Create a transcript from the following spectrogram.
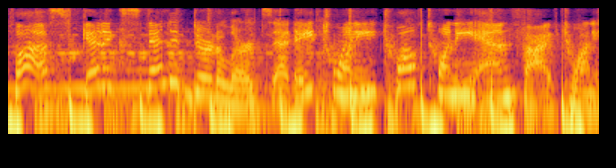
Plus, get extended Dirt Alerts at 820, 1220, and 520.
